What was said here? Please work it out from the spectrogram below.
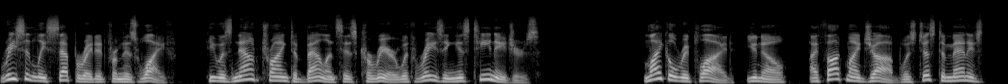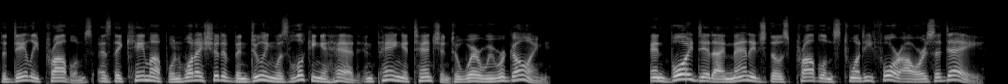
Recently separated from his wife, he was now trying to balance his career with raising his teenagers. Michael replied, You know, I thought my job was just to manage the daily problems as they came up when what I should have been doing was looking ahead and paying attention to where we were going. And boy, did I manage those problems 24 hours a day.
